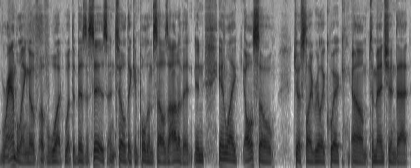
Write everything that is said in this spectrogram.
rambling of, of what what the business is until they can pull themselves out of it. And and like also just like really quick um, to mention that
